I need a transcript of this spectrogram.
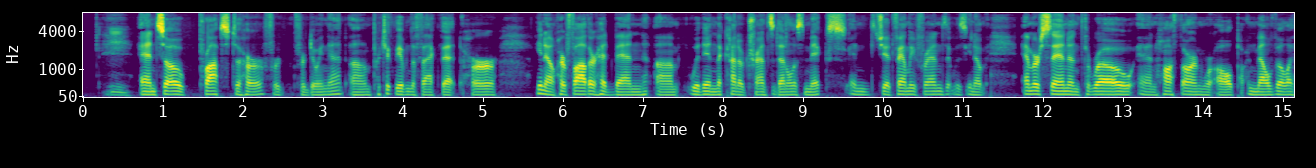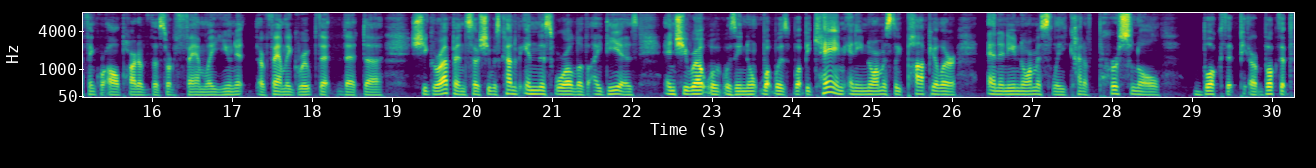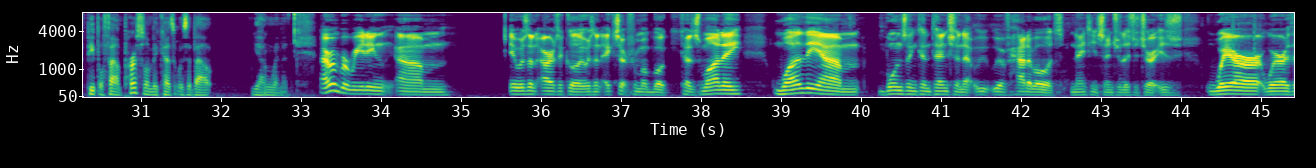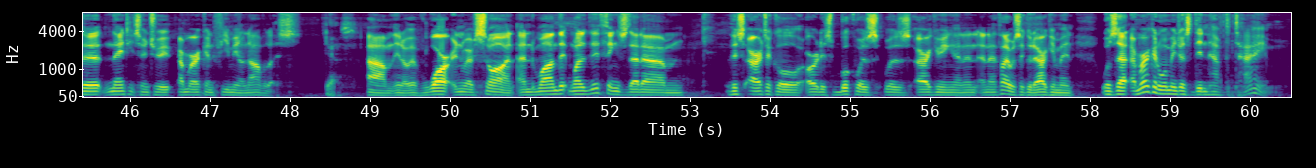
And so props to her for, for doing that, um, particularly given the fact that her, you know, her father had been um, within the kind of transcendentalist mix and she had family friends. It was, you know, Emerson and Thoreau and Hawthorne were all, and Melville, I think, were all part of the sort of family unit or family group that, that uh, she grew up in. So she was kind of in this world of ideas and she wrote what was, eno- what was, what became an enormously popular and an enormously kind of personal book that or book that people found personal because it was about young women. I remember reading. Um, it was an article. It was an excerpt from a book because one of the one of the um, bones in contention that we, we've had about 19th century literature is where where the 19th century American female novelists. Yes. um, you know, we have Wharton, we have so on. And one of the, one of the things that um, this article or this book was was arguing, and and I thought it was a good argument, was that American women just didn't have the time.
